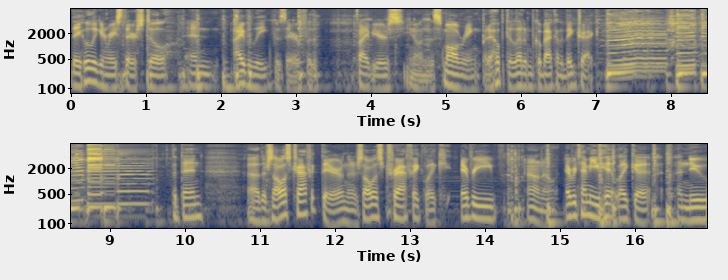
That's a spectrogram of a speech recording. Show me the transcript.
they hooligan race there still, and Ivy League was there for the five years, you know, in the small ring. But I hope they let them go back on the big track. But then uh, there's always traffic there, and there's always traffic like every I don't know every time you hit like a a new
